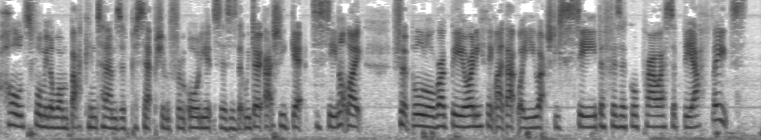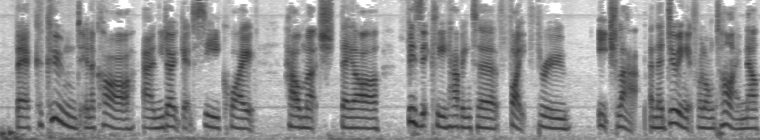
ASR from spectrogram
holds Formula One back in terms of perception from audiences is that we don't actually get to see not like football or rugby or anything like that where you actually see the physical prowess of the athletes. They're cocooned in a car, and you don't get to see quite how much they are physically having to fight through each lap and they're doing it for a long time. Now,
